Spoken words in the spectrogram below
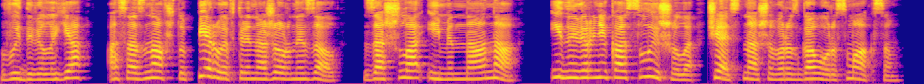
Выдавила я, осознав, что первая в тренажерный зал зашла именно она и наверняка слышала часть нашего разговора с Максом.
